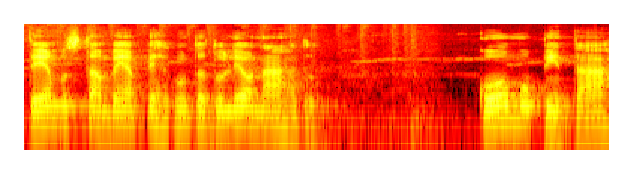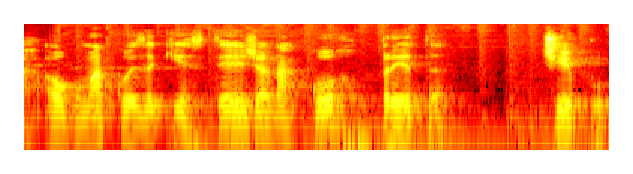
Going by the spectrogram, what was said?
Temos também a pergunta do Leonardo como pintar alguma coisa que esteja na cor preta. Tipo,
